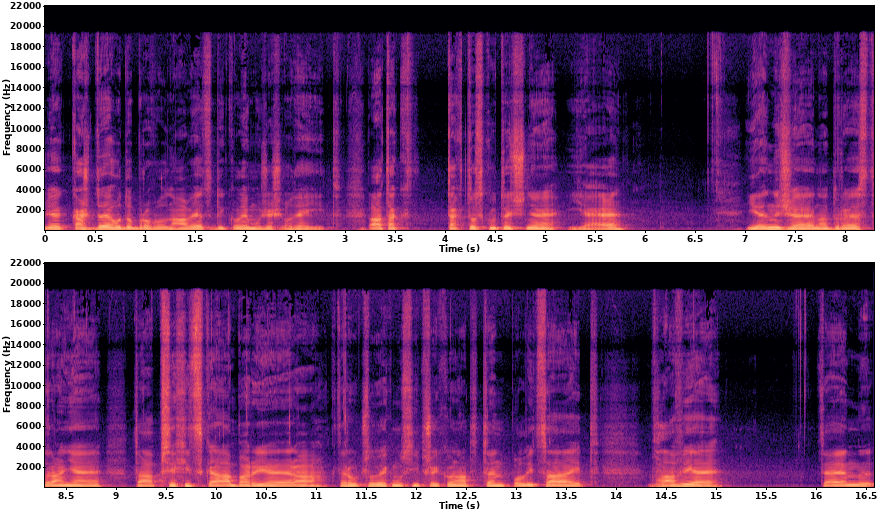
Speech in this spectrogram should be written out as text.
je každého dobrovolná věc, kdykoliv můžeš odejít. A tak, tak to skutečně je, jenže na druhé straně ta psychická bariéra, kterou člověk musí překonat, ten policajt v hlavě, ten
